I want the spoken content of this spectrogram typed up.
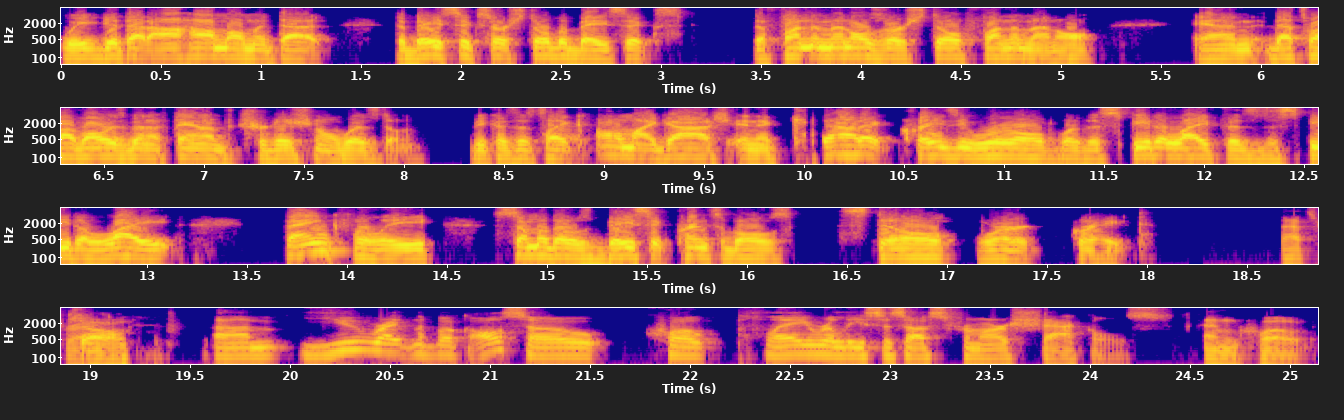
we get that aha moment that the basics are still the basics the fundamentals are still fundamental. And that's why I've always been a fan of traditional wisdom because it's like, oh my gosh, in a chaotic, crazy world where the speed of life is the speed of light, thankfully, some of those basic principles still work great. That's right. So Um, you write in the book also, quote, play releases us from our shackles, end quote.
